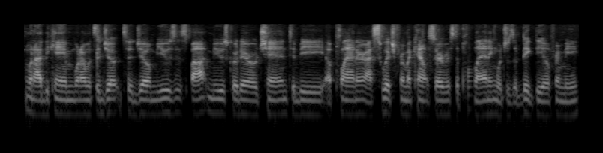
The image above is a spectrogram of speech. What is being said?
when I became when I went to Jo to Jo Muse's spot, Muse Cordero Chen, to be a planner, I switched from account service to planning, which was a big deal for me.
